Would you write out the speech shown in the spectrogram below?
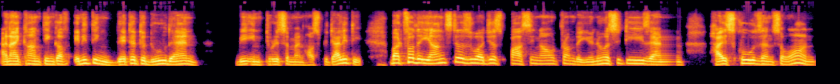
and i can't think of anything better to do than be in tourism and hospitality. But for the youngsters who are just passing out from the universities and high schools and so on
